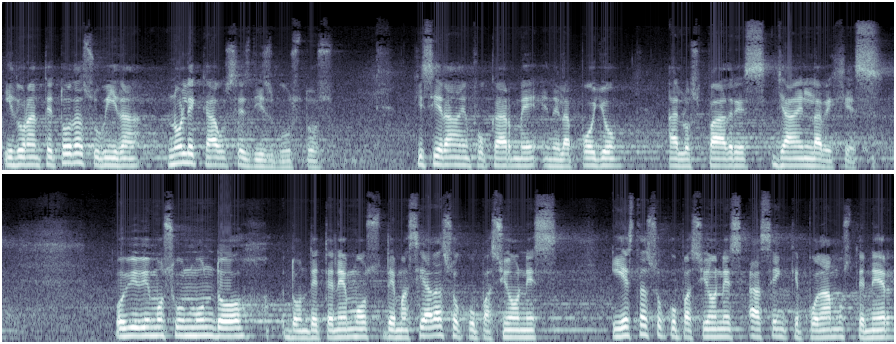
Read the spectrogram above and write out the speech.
y durante toda su vida no le causes disgustos quisiera enfocarme en el apoyo a los padres ya en la vejez. Hoy vivimos un mundo donde tenemos demasiadas ocupaciones y estas ocupaciones hacen que podamos tener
